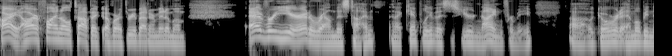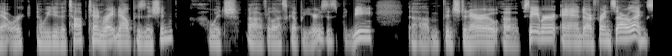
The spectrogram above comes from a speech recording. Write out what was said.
All right, our final topic of our three batter minimum. Every year at around this time, and I can't believe this is year nine for me, uh, we go over to MLB Network and we do the top 10 right now position, which uh, for the last couple years has been me, um, Vince Gennaro of Sabre, and our friend Sarah Langs.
